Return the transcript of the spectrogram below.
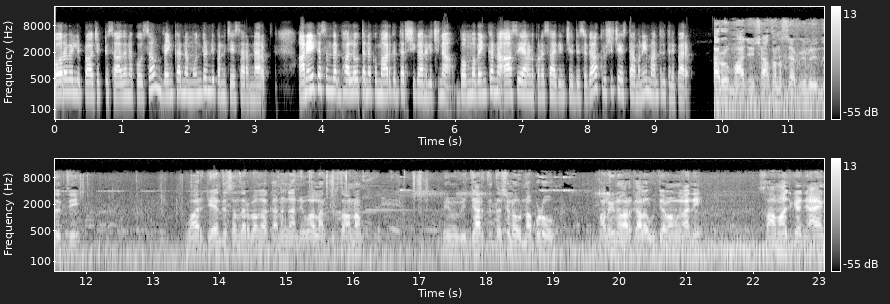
గౌరవెల్లి ప్రాజెక్టు సాధన కోసం వెంకన్న ముందుండి పనిచేశారన్నారు. అనేక సందర్భాల్లో తనకు మార్గదర్శిగా నిలిచిన బొమ్మ వెంకన్న ఆశయాలను కొనసాగించే దిశగా కృషి చేస్తామని మంత్రి తెలిపారు. మాజీ శాసనసభ్యులు ఇందుర్తి వారి జయంతి సందర్భంగా ఘనంగా నివాళులు అర్పిస్తా ఉన్నాం. మేము విద్యార్థి దశలో ఉన్నప్పుడు బలహీన వర్గాల ఉద్యమం కానీ సామాజిక న్యాయం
